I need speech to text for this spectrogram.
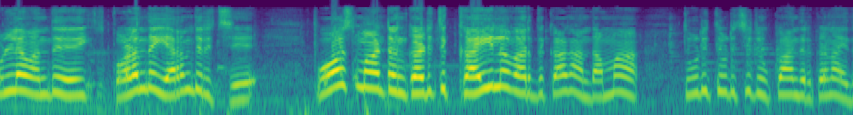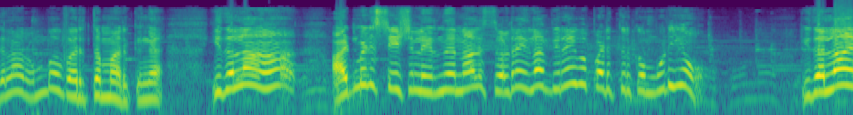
உள்ளே வந்து குழந்தை இறந்துருச்சு. போஸ்ட்மார்ட்டம் கடித்து கையில் வர்றதுக்காக அந்த அம்மா துடி துடிச்சிட்டு உட்காந்துருக்கேன்னா இதெல்லாம் ரொம்ப வருத்தமாக இருக்குங்க. இதெல்லாம் அட்மினிஸ்ட்ரேஷனில் இருந்ததுனால சொல்கிறேன் இதெல்லாம் விரைவுபடுத்திருக்க முடியும். இதெல்லாம்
